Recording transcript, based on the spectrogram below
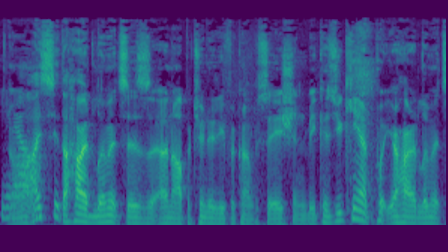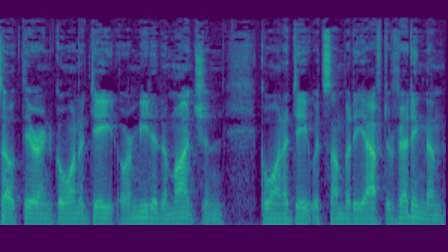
You oh, know? Well, I see the hard limits as an opportunity for conversation because you can't put your hard limits out there and go on a date or meet at a munch and go on a date with somebody after vetting them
